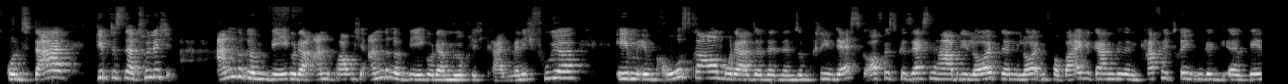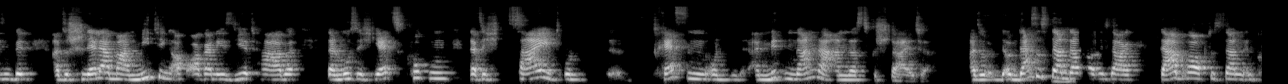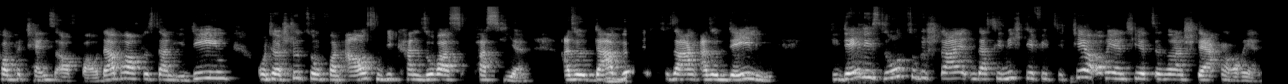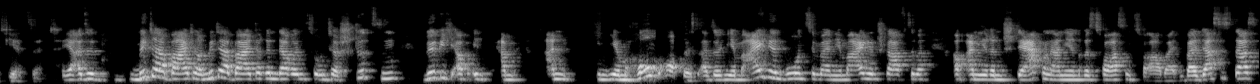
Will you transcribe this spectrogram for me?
Und da gibt es natürlich andere Wege oder an, brauche ich andere Wege oder Möglichkeiten. Wenn ich früher eben im Großraum oder also in so einem Clean Desk Office gesessen habe, die Leute, den Leuten vorbeigegangen bin, Kaffee trinken äh, gewesen bin, also schneller mal ein Meeting auch organisiert habe, dann muss ich jetzt gucken, dass ich Zeit und äh, Treffen und ein Miteinander anders gestalte. Also, und das ist dann das, was ich sage, da braucht es dann einen Kompetenzaufbau, da braucht es dann Ideen, Unterstützung von außen, wie kann sowas passieren. Also da mhm. wirklich zu sagen, also Daily, die Dailies so zu gestalten, dass sie nicht defizitär orientiert sind, sondern stärkenorientiert sind. Ja, also Mitarbeiter und Mitarbeiterinnen darin zu unterstützen, wirklich auch in, am, an, in ihrem Homeoffice, also in ihrem eigenen Wohnzimmer, in ihrem eigenen Schlafzimmer, auch an ihren Stärken und an ihren Ressourcen zu arbeiten. Weil das ist das,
